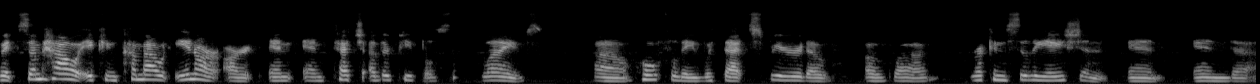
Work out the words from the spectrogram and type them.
But somehow it can come out in our art and and touch other people's lives uh, hopefully with that spirit of of uh, reconciliation and and uh,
